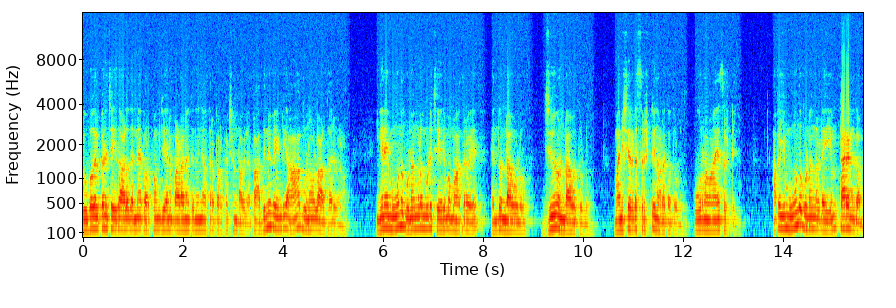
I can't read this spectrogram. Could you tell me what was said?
രൂപകൽപ്പന ചെയ്ത ആൾ തന്നെ പെർഫോം ചെയ്യാനും പാടാനൊക്കെ കഴിഞ്ഞാൽ അത്ര പെർഫെക്ഷൻ ഉണ്ടാവില്ല. അപ്പോൾ അതിനു വേണ്ടി ആ ഗുണമുള്ള ആൾക്കാർ വേണം. ഇങ്ങനെ മൂന്ന് ഗുണങ്ങളും കൂടി ചേരുമ്പോൾ മാത്രമേ എന്തുണ്ടാവുള്ളൂ? ജു ഉണ്ടാവത്തുള്ളൂ. മനുഷ്യരുടെ സൃഷ്ടി നടക്കത്തുള്ളൂ. പൂർണമായ സൃഷ്ടി. അപ്പോൾ ഈ മൂന്ന് ഗുണങ്ങളുടെയും തരംഗം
